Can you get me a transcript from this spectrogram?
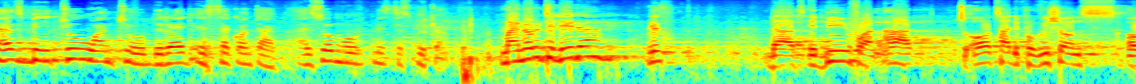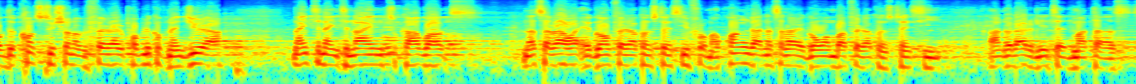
SB 212 be read a second time. I so move, Mr. Speaker. Minority Leader, please. That a bill for an act to alter the provisions of the Constitution of the Federal Republic of Nigeria 1999 to carve out Nasarawa Eggon Federal Constituency from Akwanga Nasarawa Eggon Wamba Federal Constituency and other related matters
